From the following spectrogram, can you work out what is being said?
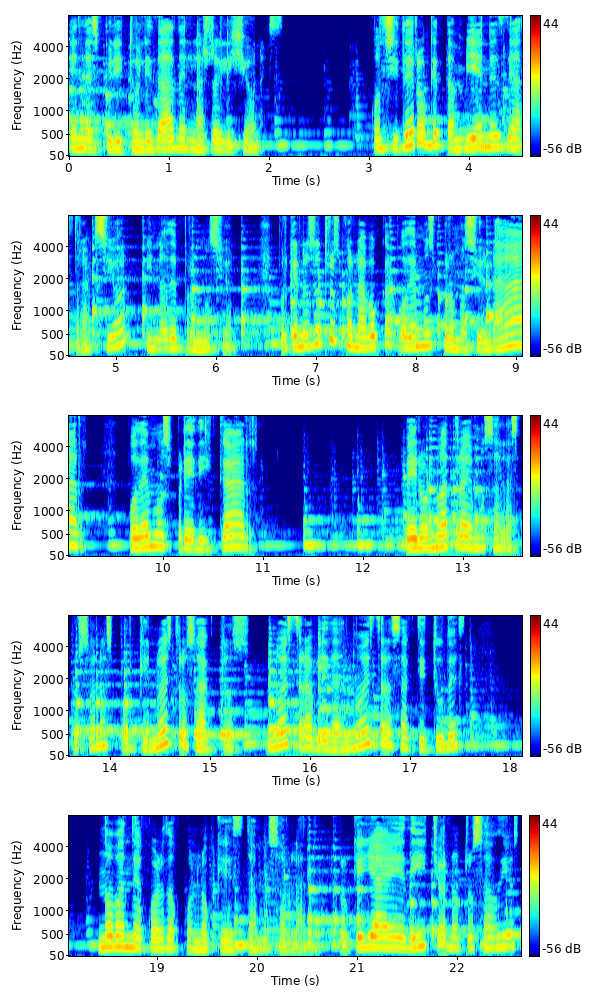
en la espiritualidad, en las religiones. Considero que también es de atracción y no de promoción. Porque nosotros con la boca podemos promocionar, podemos predicar, pero no atraemos a las personas porque nuestros actos, nuestra vida, nuestras actitudes no van de acuerdo con lo que estamos hablando. Creo que ya he dicho en otros audios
